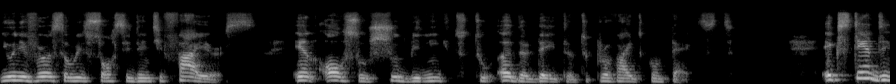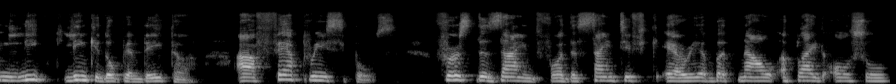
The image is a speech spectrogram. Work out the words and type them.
universal resource identifiers, and also should be linked to other data to provide context. Extending link, linked open data are FAIR principles, first designed for the scientific area, but now applied also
